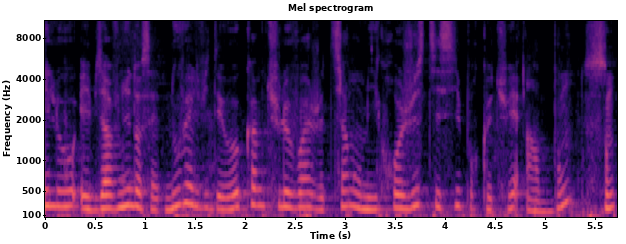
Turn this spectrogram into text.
Hello et bienvenue dans cette nouvelle vidéo. Comme tu le vois, je tiens mon micro juste ici pour que tu aies un bon son.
